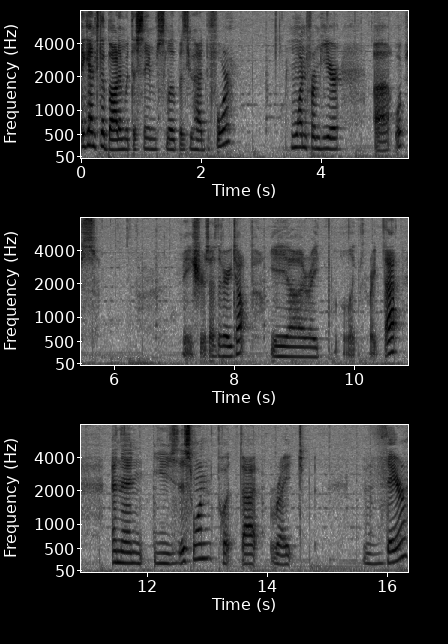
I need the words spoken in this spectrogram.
again to the bottom with the same slope as you had before. One from here, uh, whoops, make sure it's at the very top. Yeah, right, like right that. And then use this one, put that right there.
